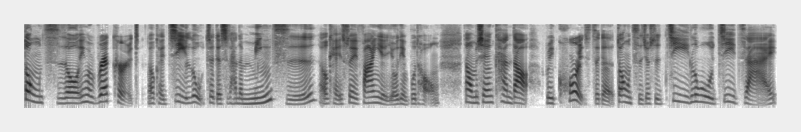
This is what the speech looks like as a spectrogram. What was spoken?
动词哦，因为 record，OK，、记录，这个是它的名词，OK，所以发音也有点不同。那我们先看到 record 这个动词就是记录、记载。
